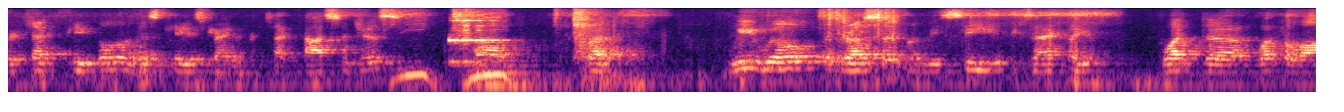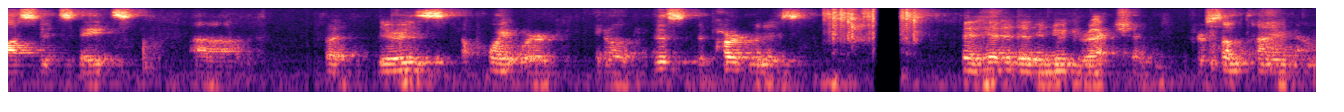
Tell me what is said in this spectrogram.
protect people, in this case, trying to protect hostages. Um, But we will address it when we see exactly what, uh, what the lawsuit states. Uh, But there is a point where, you know, this department has been headed in a new direction for some time now,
